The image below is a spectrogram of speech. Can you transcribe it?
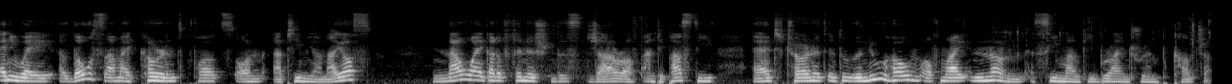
Anyway, uh, those are my current thoughts on Artemia NYOS. Now I gotta finish this jar of antipasti and turn it into the new home of my non-sea monkey brine shrimp culture.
